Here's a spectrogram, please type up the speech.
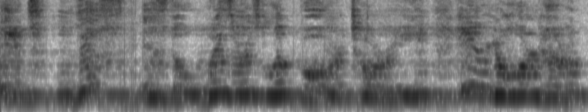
It! This is the Wizard's Laboratory. Here you'll learn how to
